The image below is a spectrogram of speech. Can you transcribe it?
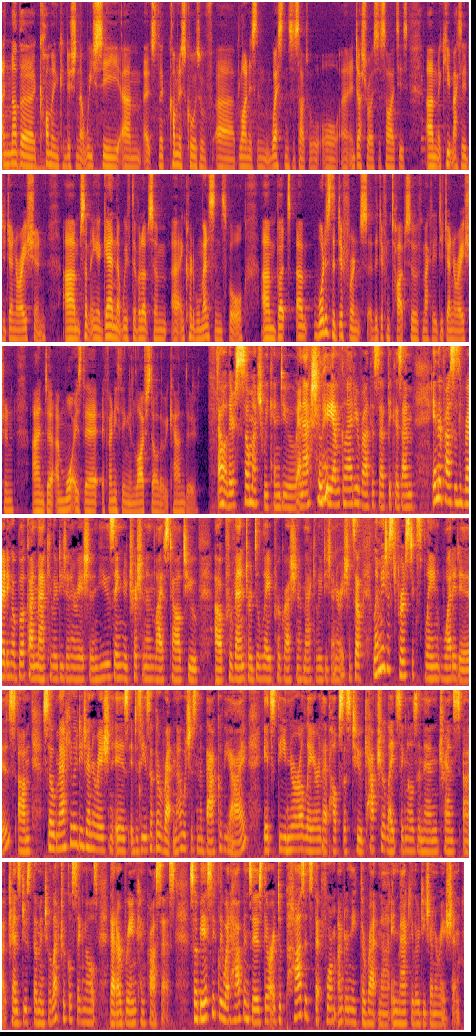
another common condition that we see. Um, it's the commonest cause of uh, blindness in Western society or, or uh, industrialized societies, um, acute macular degeneration. Um, something again that we've developed some uh, incredible medicines for. Um, but um, what is the difference? The different types of macular degeneration, and uh, and what is there, if anything, in lifestyle that we can do? Oh, there's so much we can do. And actually, I'm glad you brought this up because I'm in the process of writing a book on macular degeneration and using nutrition and lifestyle to uh, prevent or delay progression of macular degeneration. So, let me just first explain what it is. Um, so, macular degeneration is a disease of the retina, which is in the back of the eye. It's the neural layer that helps us to capture light signals and then trans, uh, transduce them into electrical signals that our brain can process. So, basically, what happens is there are deposits deposits that form underneath the retina in macular degeneration.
